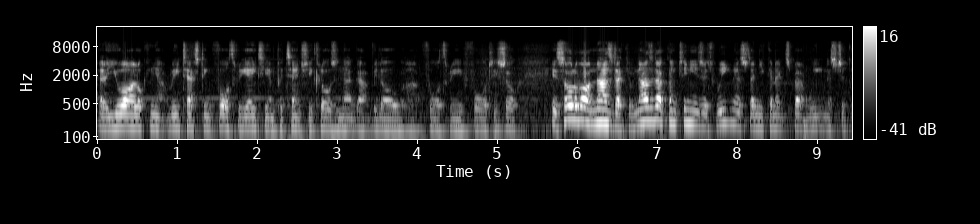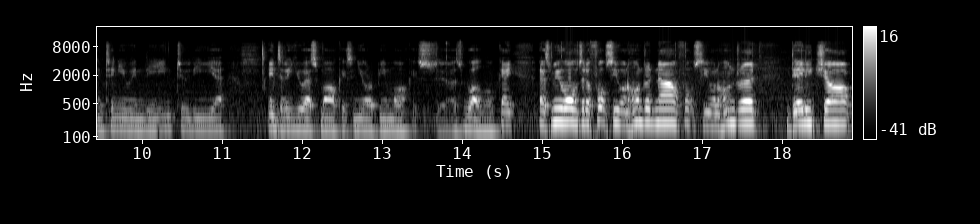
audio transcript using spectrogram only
uh, you are looking at retesting 4380 and potentially closing that gap below at 4340. So it's all about Nasdaq. If Nasdaq continues its weakness, then you can expect weakness to continue in the into the uh, into the US markets and European markets uh, as well. Okay, let's move over to the FTSE 100 now. FTSE 100 daily chart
